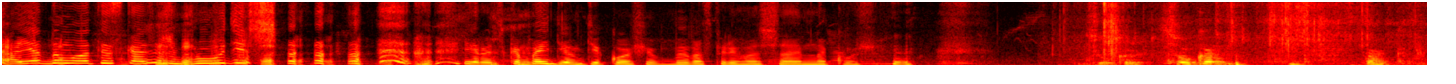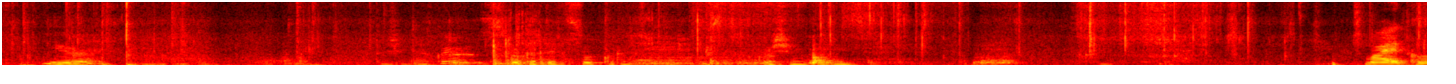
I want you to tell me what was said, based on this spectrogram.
А я думала, ты скажешь, будешь. Ирочка, пойдемте кофе, мы вас приглашаем на кофе. Цукор. Цукор. Так, Ира. Сколько ты цукру? Очень много. Майкл,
